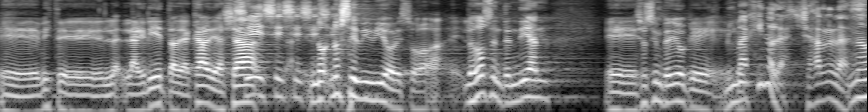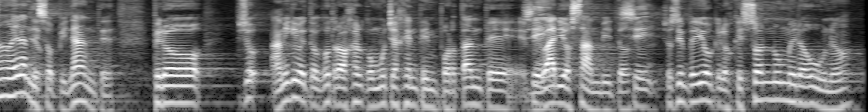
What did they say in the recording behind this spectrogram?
eh, viste, la, la grieta de acá, de allá. Sí, sí, sí, sí, no, sí. no se vivió eso. Ah, Los dos entendían, eh, yo siempre digo que... Me imagino las charlas. No, eran desopilantes. Pero yo, a mí que me tocó trabajar con mucha gente importante Sí. de varios ámbitos, Sí. yo siempre digo que los que son número uno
